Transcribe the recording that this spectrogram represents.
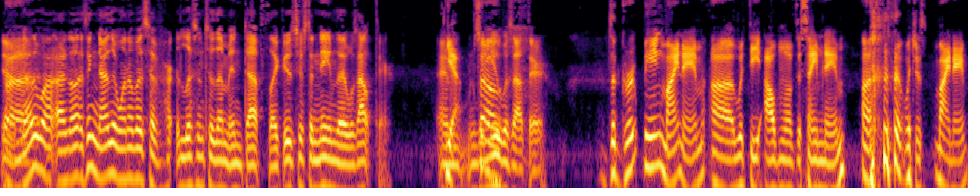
Yeah, Uh, neither one. I, think neither one of us have heard, listened to them in depth. Like it's just a name that was out there, and Yeah, we so- knew was out there. the group being MYNAME, uh, with the album of the same name, uh, which is MYNAME.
